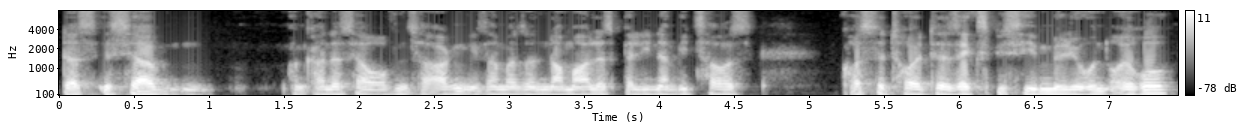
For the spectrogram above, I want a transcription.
Das ist ja, man kann das ja offen sagen, ich sage mal, so ein normales Berliner Mietshaus kostet heute sechs bis sieben Millionen Euro.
